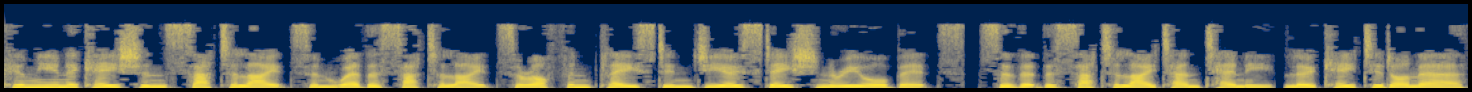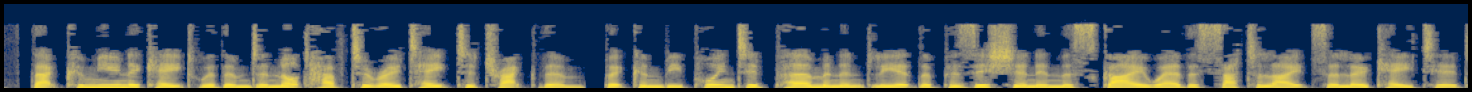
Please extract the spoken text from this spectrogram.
Communications satellites and weather satellites are often placed in geostationary orbits, so that the satellite antennae located on Earth that communicate with them do not have to rotate to track them, but can be pointed permanently at the position in the sky where the satellites are located.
